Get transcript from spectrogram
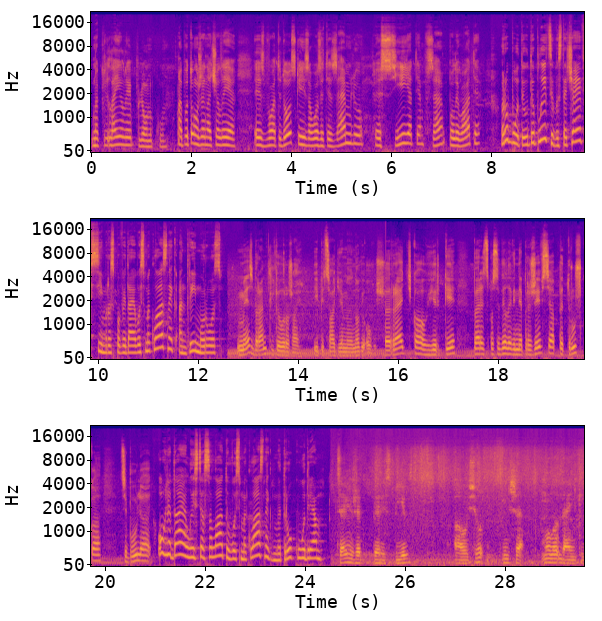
наклеїли пленку. А потім вже почали е, збивати доски, завозити землю, сіяти, все, поливати. Роботи у теплиці вистачає всім, розповідає восьмикласник Андрій Мороз. Ми збираємо тільки урожай і підсаджуємо нові овочі. Редька, огірки, перець посадили, він не прижився, петрушка, цибуля. Оглядає листя салату восьмикласник Дмитро Кудря. Це він вже переспів, а ось він ще молоденький.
